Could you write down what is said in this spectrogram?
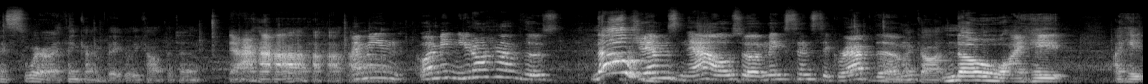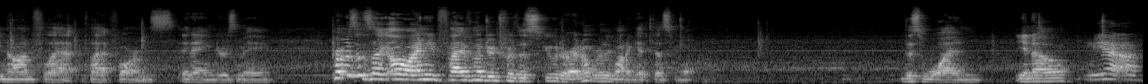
I swear, I think I'm vaguely competent. I mean, well, I mean, you don't have those no. gems now, so it makes sense to grab oh them. Oh my god, no! I hate, I hate non-flat platforms. It angers me. Is like, oh, I need 500 for the scooter. I don't really want to get this one. This one, you know? Yeah.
